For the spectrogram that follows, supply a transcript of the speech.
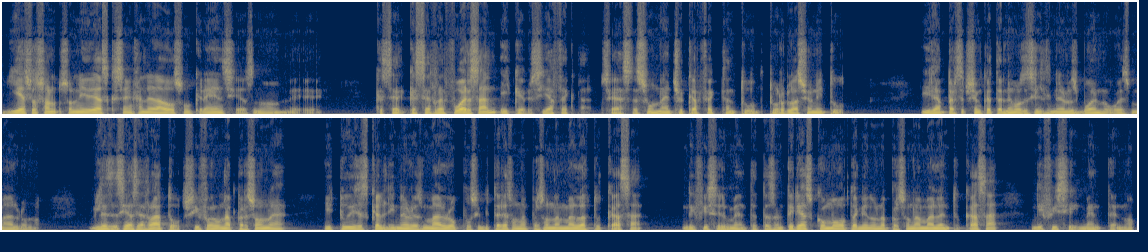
y esas son, son ideas que se han generado, son creencias, ¿no? que, se, que se refuerzan y que sí afectan. O sea, es un hecho que afectan tu, tu relación y tu, y la percepción que tenemos de si el dinero es bueno o es malo. ¿no? Les decía hace rato, si fuera una persona y tú dices que el dinero es malo, pues invitarías a una persona mala a tu casa, difícilmente. ¿Te sentirías cómodo teniendo una persona mala en tu casa? Difícilmente, ¿no?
